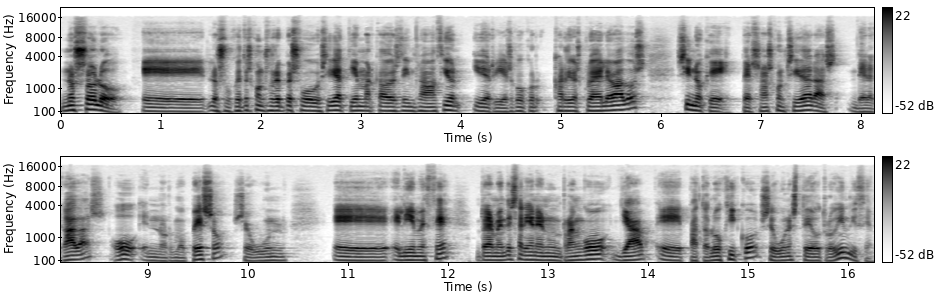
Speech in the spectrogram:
no solo eh, los sujetos con sobrepeso u obesidad tienen marcadores de inflamación y de riesgo cardiovascular elevados, sino que personas consideradas delgadas o en normopeso, según eh, el IMC, realmente estarían en un rango ya patológico según este otro índice.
